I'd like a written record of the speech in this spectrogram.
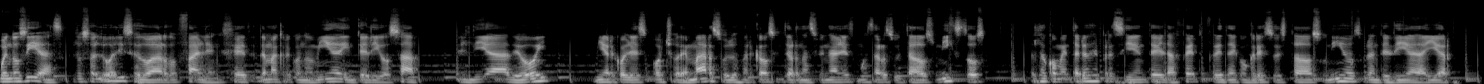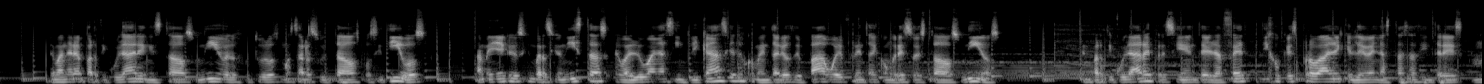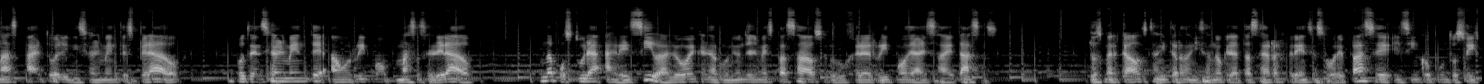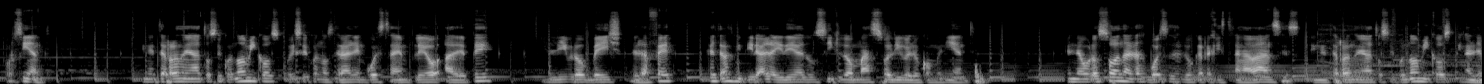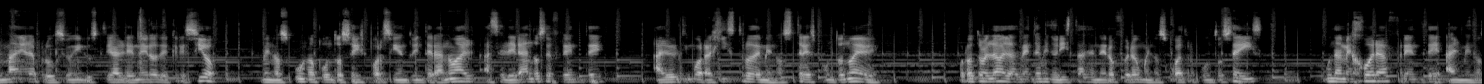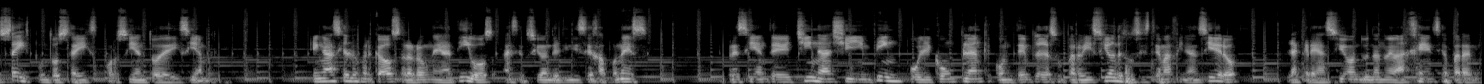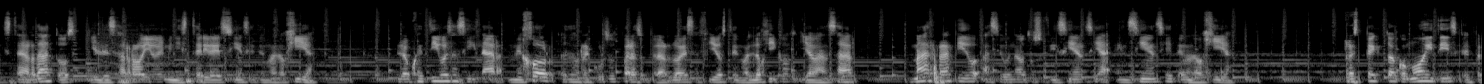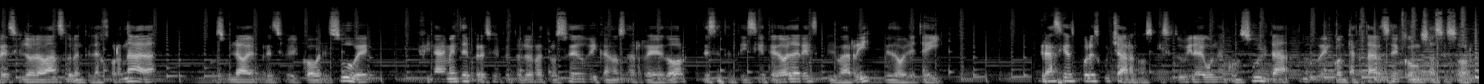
Buenos días, los saluda Luis Eduardo Fallen, Head de Macroeconomía de IntelliGoSap. El día de hoy, miércoles 8 de marzo, los mercados internacionales muestran resultados mixtos tras los comentarios del presidente de la Fed frente al Congreso de Estados Unidos durante el día de ayer. De manera particular, en Estados Unidos los futuros muestran resultados positivos a medida que los inversionistas evalúan las implicancias de los comentarios de Powell frente al Congreso de Estados Unidos, en particular, el presidente de la Fed dijo que es probable que eleven las tasas de interés más alto de lo inicialmente esperado y potencialmente a un ritmo más acelerado. Una postura agresiva luego de que en la reunión del mes pasado se redujera el ritmo de alza de tasas. Los mercados están internalizando que la tasa de referencia sobrepase el 5.6%. En el terreno de datos económicos, hoy se conocerá la encuesta de empleo ADP el libro Beige de la Fed, que transmitirá la idea de un ciclo más sólido de lo conveniente. En la eurozona, las bolsas de lo que registran avances. En el terreno de datos económicos, en Alemania la producción industrial de enero decreció menos 1.6% interanual, acelerándose frente al último registro de menos 3.9%. Por otro lado, las ventas minoristas de enero fueron menos 4.6%, una mejora frente al menos 6.6% de diciembre. En Asia los mercados cerraron negativos, a excepción del índice japonés, presidente de China, Xi Jinping, publicó un plan que contempla la supervisión de su sistema financiero, la creación de una nueva agencia para administrar datos y el desarrollo del Ministerio de Ciencia y Tecnología. El objetivo es asignar mejor los recursos para superar los desafíos tecnológicos y avanzar más rápido hacia una autosuficiencia en ciencia y tecnología. Respecto a commodities, el precio del oro avanza durante la jornada. Por su lado, el precio del cobre sube, Finalmente, el precio del petróleo retrocede ubicándose alrededor de 77 dólares el barril de WTI. Gracias por escucharnos y si tuviera alguna consulta, no duden en contactarse con su asesor.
